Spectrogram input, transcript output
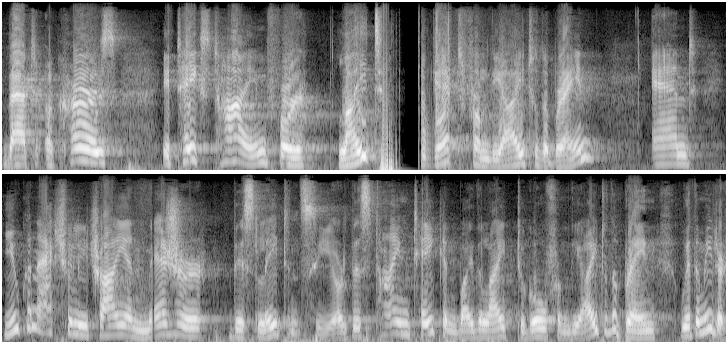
that occurs. It takes time for light to get from the eye to the brain. And you can actually try and measure this latency or this time taken by the light to go from the eye to the brain with a meter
